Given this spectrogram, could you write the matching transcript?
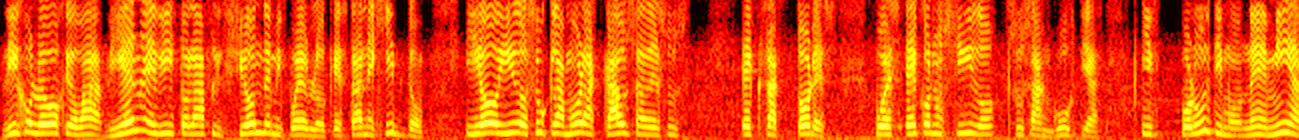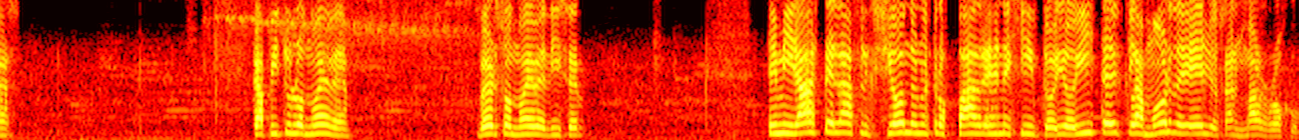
Dijo luego Jehová, bien he visto la aflicción de mi pueblo que está en Egipto, y he oído su clamor a causa de sus exactores, pues he conocido sus angustias. Y por último, Nehemías, capítulo 9, verso 9 dice, y miraste la aflicción de nuestros padres en Egipto y oíste el clamor de ellos al mar rojo.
